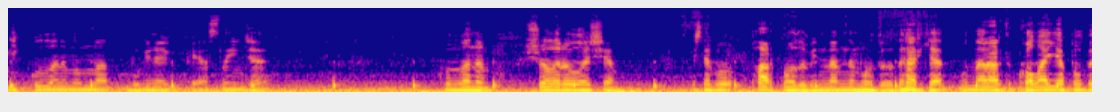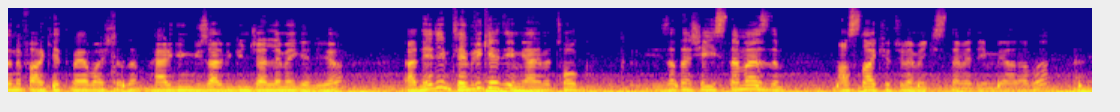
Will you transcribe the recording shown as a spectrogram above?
ilk kullanımımla bugüne kıyaslayınca kullanım, şuralara ulaşım, işte bu park modu bilmem ne modu derken bunlar artık kolay yapıldığını fark etmeye başladım. Her gün güzel bir güncelleme geliyor. Ya ne diyeyim tebrik edeyim yani TOG zaten şey istemezdim. Asla kötülemek istemediğim bir araba. Yani,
